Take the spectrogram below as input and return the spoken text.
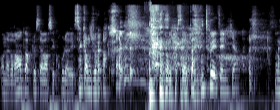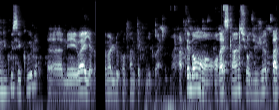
on a vraiment peur que le serveur s'écroule avec 50 joueurs. ça n'a pas du tout été le cas. Donc, du coup, c'est cool. Euh, mais ouais, il y a pas mal de contraintes techniques, ouais. Après, bon, on reste quand même sur du jeu, pas,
